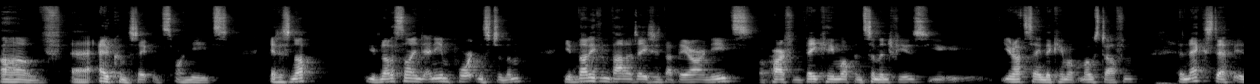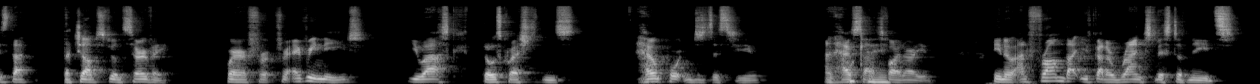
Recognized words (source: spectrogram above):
of uh, outcome statements or needs. It is not, you've not assigned any importance to them. You've not even validated that they are needs, apart from they came up in some interviews. You, you're not saying they came up most often. The next step is that, that job still survey, where for, for every need, you ask those questions. How important is this to you? And how Okay. satisfied are you? You know, and from that, you've got a ranked list of needs.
